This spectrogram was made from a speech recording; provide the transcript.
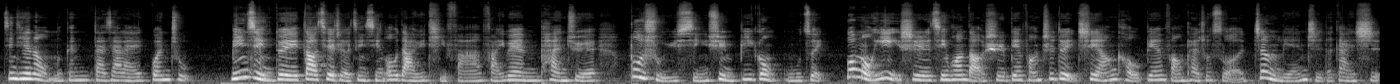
今天呢，我们跟大家来关注民警对盗窃者进行殴打与体罚，法院判决不属于刑讯逼供，无罪。郭某义是秦皇岛市边防支队赤阳口边防派出所正连职的干事。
